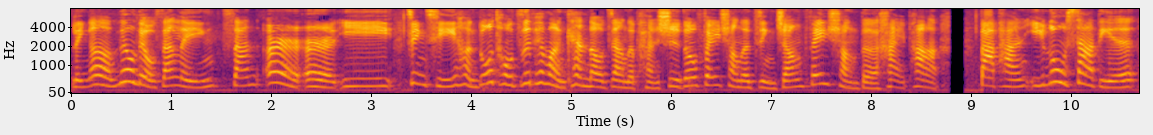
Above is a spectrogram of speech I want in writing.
零二六六三零三二二一。近期很多投资朋友们看到这样的盘势，都非常的紧张，非常的害怕。大盘一路下跌，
